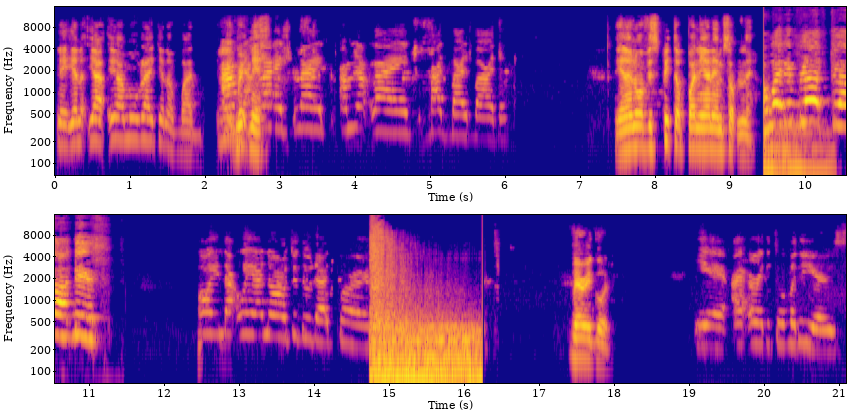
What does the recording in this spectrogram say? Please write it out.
You know, yeah, yeah, move like you're not bad. I'm Brittany, not like like I'm not like bad bad bad. you don't know if you spit up on your name something there. Where the blood clot this? Oh, in that way I know how to do that part. Very good. Yeah, I earned it over the years.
